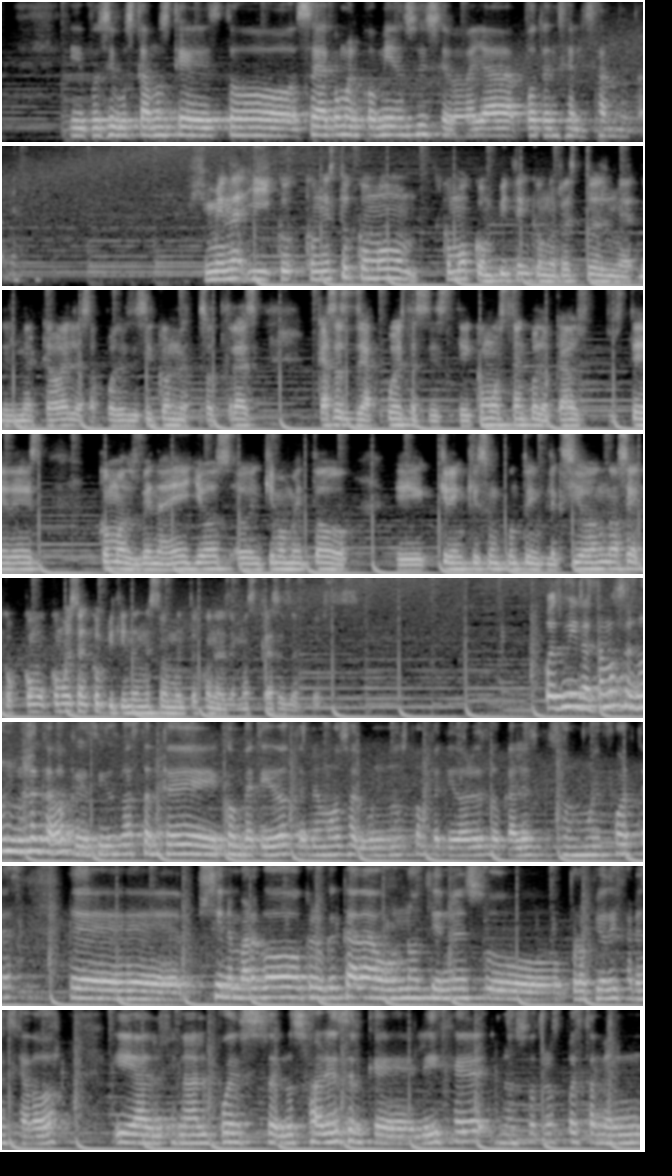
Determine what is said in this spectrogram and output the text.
y pues si buscamos que esto sea como el comienzo y se vaya potencializando también. Jimena, ¿y con, esto cómo, compiten con el resto del, mercado de las apuestas? Es decir, con las otras casas de apuestas, este, ¿cómo están colocados ustedes? ¿Cómo los ven a ellos? ¿O en qué momento eh, creen que es un punto de inflexión? No sé, ¿cómo, ¿cómo están compitiendo en este momento con las demás casas de apuestas? Pues mira, estamos en un mercado que sí es bastante competido, tenemos algunos competidores locales que son muy fuertes, eh, sin embargo creo que cada uno tiene su propio diferenciador y al final pues el usuario es el que elige, nosotros pues también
